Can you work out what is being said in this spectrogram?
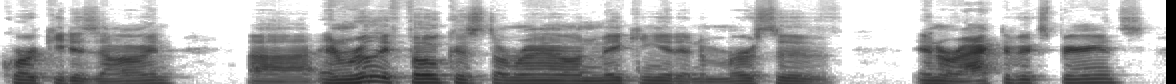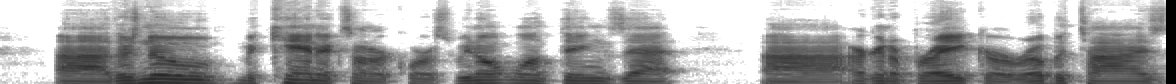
quirky design uh, and really focused around making it an immersive, interactive experience. Uh, there's no mechanics on our course. We don't want things that uh, are going to break or robotized.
